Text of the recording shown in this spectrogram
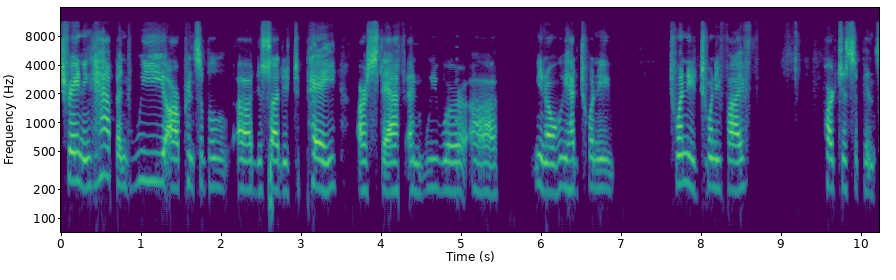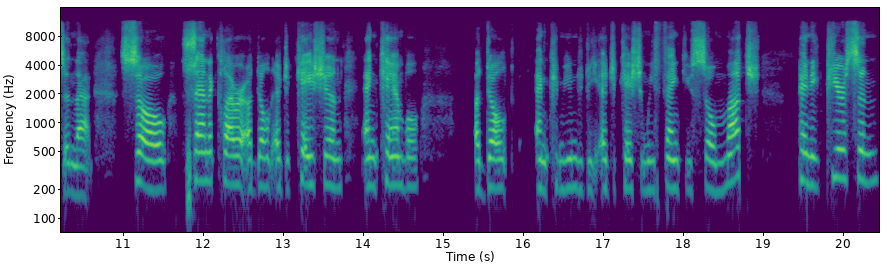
training happened, we, our principal, uh, decided to pay our staff and we were, uh, you know, we had 20, 20 to 25 participants in that. So Santa Clara Adult Education and Campbell Adult and Community Education, we thank you so much. Penny Pearson,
